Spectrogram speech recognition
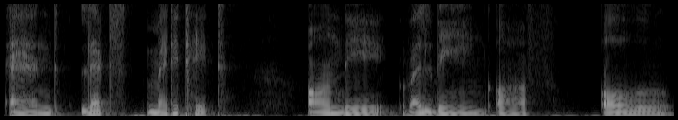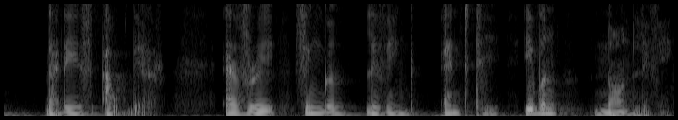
and let's meditate on the well being of all that is out there, every single living entity, even non living.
